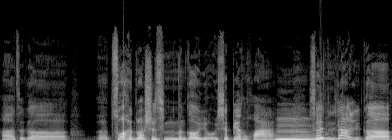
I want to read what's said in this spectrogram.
呃这个呃做很多事情能够有一些变化，嗯，所以你让一个。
